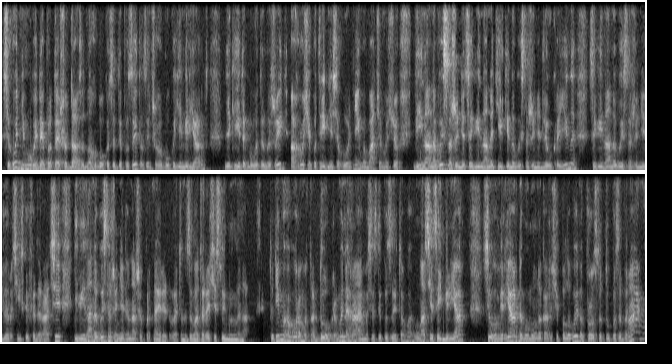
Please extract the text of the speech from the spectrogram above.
Сьогодні мова йде про те, що да, з одного боку це депозит, а з іншого боку є мільярд, який так мовити лежить, а гроші потрібні сьогодні. І ми бачимо, що війна на виснаження це війна не тільки на виснаження для України, це війна на виснаження для Російської Федерації і війна на виснаження для наших партнерів. Давайте називати речі своїми іменами. Тоді ми говоримо так: добре, ми не граємося з депозитами. У нас є цей мільярд. Цього мільярда, ми, умовно кажучи, половину просто тупо забираємо.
